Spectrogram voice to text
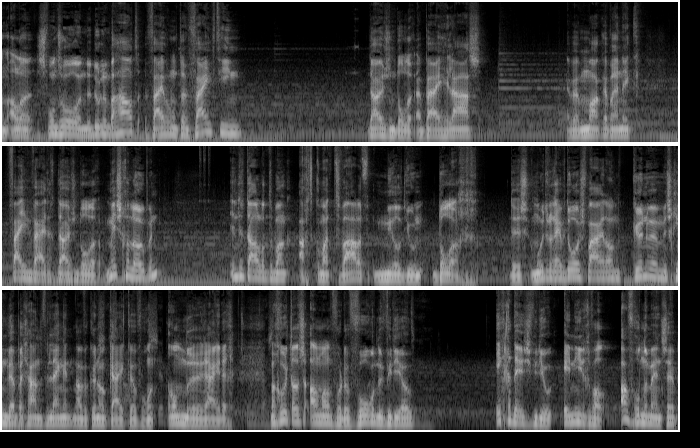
Van alle sponsoren de doelen behaald. 515.000 dollar erbij. Helaas hebben Mark en ik 55.000 dollar misgelopen. In totaal op de bank 8,12 miljoen dollar. Dus we moeten nog even doorsparen. Dan kunnen we misschien Webber gaan verlengen. Maar we kunnen ook kijken voor een andere rijder. Maar goed, dat is allemaal voor de volgende video. Ik ga deze video in ieder geval afronden mensen.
